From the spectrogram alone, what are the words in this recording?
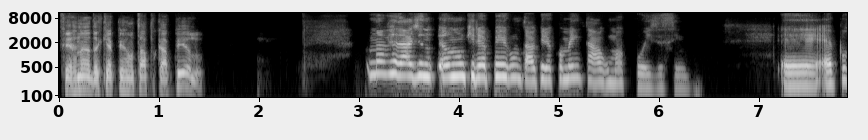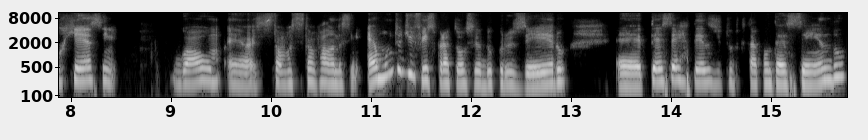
Fernanda, quer perguntar para o Capelo? Na verdade, eu não queria perguntar, eu queria comentar alguma coisa, assim. É, é porque, assim, igual é, vocês estão falando assim, é muito difícil para a torcida do Cruzeiro é, ter certeza de tudo que está acontecendo,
